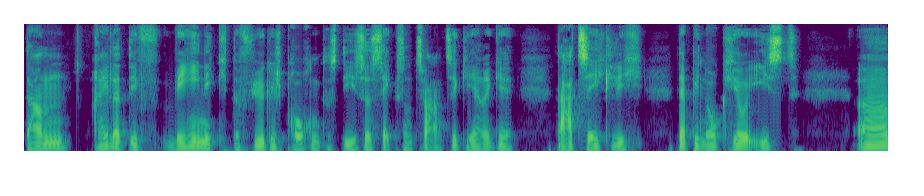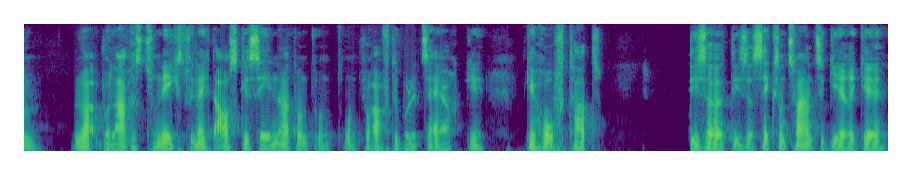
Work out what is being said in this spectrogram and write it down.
dann relativ wenig dafür gesprochen, dass dieser 26-Jährige tatsächlich der Pinocchio ist, ähm, wonach es zunächst vielleicht ausgesehen hat und, und, und worauf die Polizei auch ge, gehofft hat. Dieser, dieser 26-Jährige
